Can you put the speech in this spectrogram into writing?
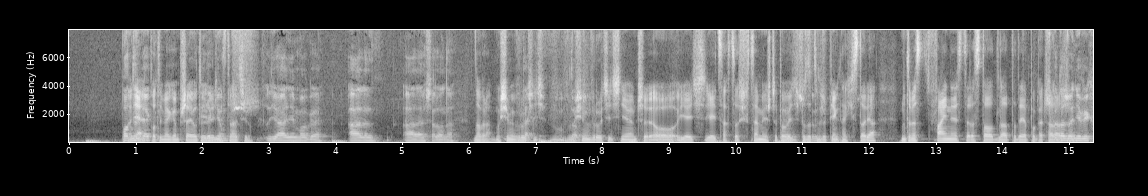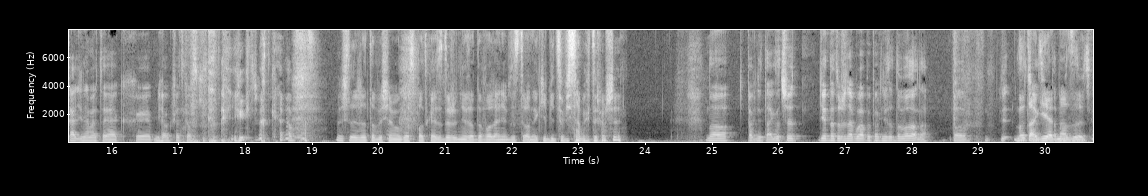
Po no tym, nie, jak, po tym jak ją przejął, to jak jej nie stracił. Ja nie mogę, ale, ale szalone. Dobra, musimy wrócić. W- dobrze. musimy wrócić. Nie wiem, czy o Jejc, Jejcach coś chcemy jeszcze powiedzieć, poza tym, że piękna historia. Natomiast fajne jest teraz to dla Tadeja Pogaczara, Szkoda, że że nie wjechali na metę jak e, Michał Kwiatkowski myślę, że to by się mogło spotkać z dużym niezadowoleniem ze strony kibiców i samych drużyn. No, pewnie tak. Znaczy, jedna drużyna byłaby pewnie zadowolona. No tak, jedna z.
